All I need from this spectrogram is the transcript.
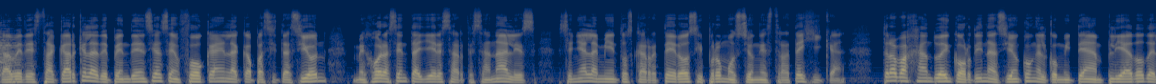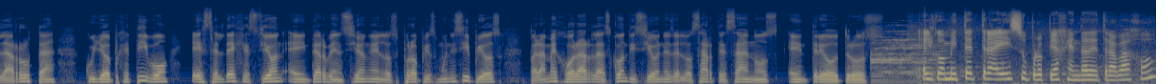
Cabe destacar que la dependencia se enfoca en la capacitación, mejoras en talleres artesanales, señalamientos carreteros y promoción estratégica, trabajando en coordinación con el Comité Ampliado de la Ruta, cuyo objetivo es el de gestión e intervención en los propios municipios para mejorar las condiciones de los artesanos, entre otros. El comité trae su propia agenda de trabajo,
